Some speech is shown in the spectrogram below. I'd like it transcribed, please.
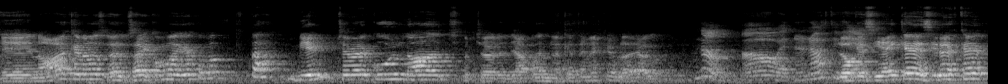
Eh, no, es que no, eh, ¿sabes cómo digas? ¿Cómo estás? Bien, chévere, cool, no, ch- chévere, ya, pues no es que tenés que hablar de algo. No, no, bueno, no, estoy Lo bien. que sí hay que decir es que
